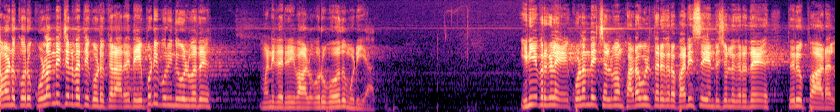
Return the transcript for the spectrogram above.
அவனுக்கு ஒரு குழந்தை செல்வத்தை கொடுக்கிறார். இதை எப்படி புரிந்து கொள்வது? மனிதறிவால் ஒருபோது முடியாது. இனியவர்களே குழந்தை செல்வம் கடவுள் தருகிற பரிசு என்று சொல்லுகிறது திருப்பாடல்.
